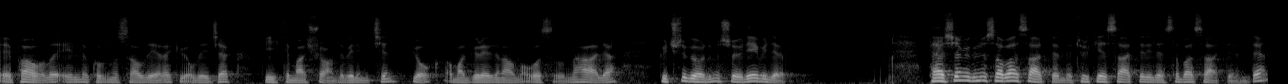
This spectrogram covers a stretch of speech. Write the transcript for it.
e, Powell'ı elini kolunu sallayarak yollayacak bir ihtimal şu anda benim için yok. Ama görevden alma olasılığını hala güçlü gördüğümü söyleyebilirim. Perşembe günü sabah saatlerinde, Türkiye saatleriyle sabah saatlerinde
